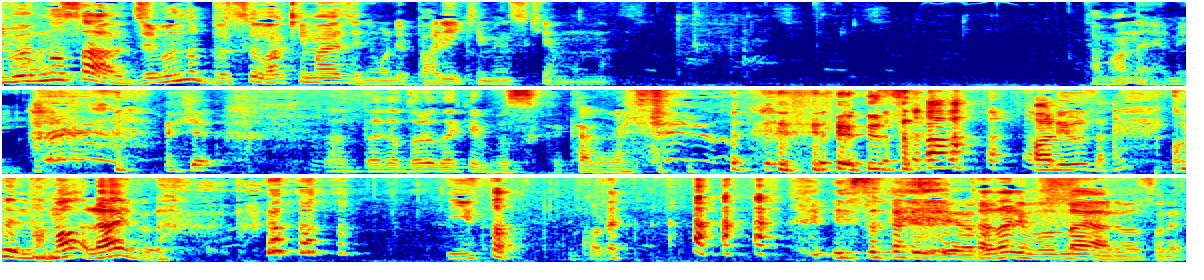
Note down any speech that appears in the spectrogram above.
自分のさ自分のブスわきまえずに俺バリイケメン好きやもんな。たまんないやめ。い いやあんたがどれだけブスか考えてたよ。うざ。バリうざ。これ生ライブ。インスタ。これ。インスタライブやばかなり問題あるわそれ。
